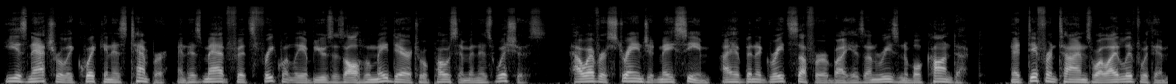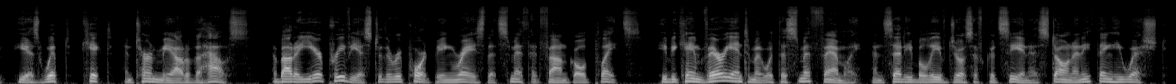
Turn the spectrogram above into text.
He is naturally quick in his temper, and his mad fits frequently abuses all who may dare to oppose him in his wishes. However strange it may seem, I have been a great sufferer by his unreasonable conduct. At different times while I lived with him, he has whipped, kicked, and turned me out of the house. About a year previous to the report being raised that Smith had found gold plates, he became very intimate with the Smith family and said he believed Joseph could see in his stone anything he wished.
